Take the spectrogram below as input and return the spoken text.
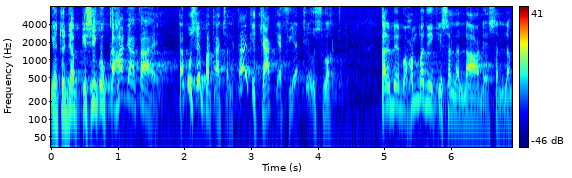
یہ تو جب کسی کو کہا جاتا ہے، تب اسے پتا چلتا ہے کہ کیا کیفیت تھی اس وقت قلب محمدی کی صلی اللہ علیہ وسلم،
